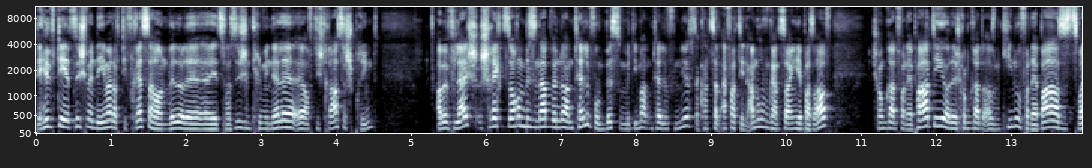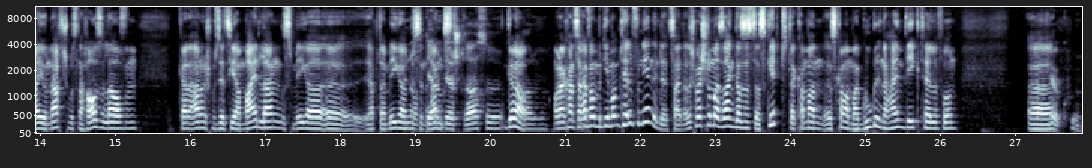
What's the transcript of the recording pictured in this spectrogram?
der hilft dir jetzt nicht, wenn dir jemand auf die Fresse hauen will oder äh, jetzt was ich, ein Krimineller äh, auf die Straße springt. Aber vielleicht schreckt es auch ein bisschen ab, wenn du am Telefon bist und mit jemandem telefonierst. Da kannst du halt einfach den anrufen, kannst sagen, hier, pass auf, ich komme gerade von der Party oder ich komme gerade aus dem Kino, von der Bar, es ist 2 Uhr nachts, ich muss nach Hause laufen. Keine Ahnung, ich muss jetzt hier am Main lang, ist mega, äh, ich hab da mega ein Bin auf bisschen der und Angst. der Straße. Genau. gerade. Und dann kannst du einfach mit jemandem telefonieren in der Zeit. Also ich möchte nur mal sagen, dass es das gibt. Da kann man, das kann man mal googeln, Heimwegtelefon. Äh, Ja, cool.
